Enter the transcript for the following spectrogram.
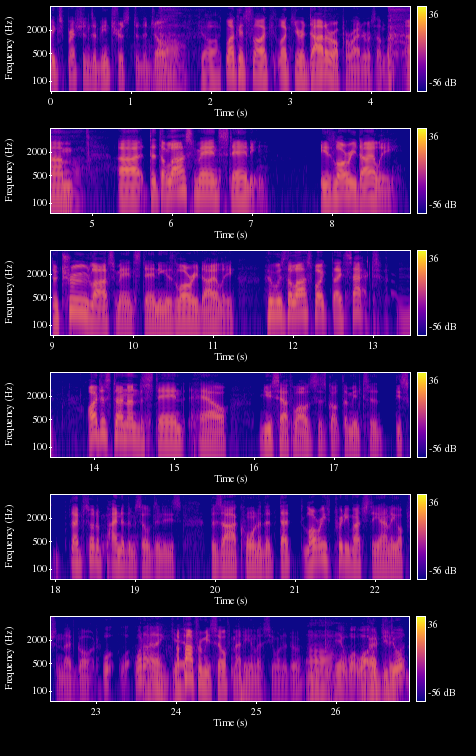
expressions of interest to the job Oh, God. like it's like like you're a data operator or something. Um, uh, that the last man standing is Laurie Daley. The true last man standing is Laurie Daley, who was the last bloke they sacked. I just don't understand how New South Wales has got them into this. They've sort of painted themselves into this bizarre corner that that Laurie's pretty much the only option they've got. What, what I don't get. Apart from yourself, Matty, unless you want to do it. Oh, yeah, what, what would you people- do it?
